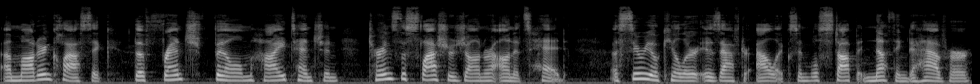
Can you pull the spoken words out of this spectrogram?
A modern classic, the French film High Tension turns the slasher genre on its head. A serial killer is after Alex and will stop at nothing to have her.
